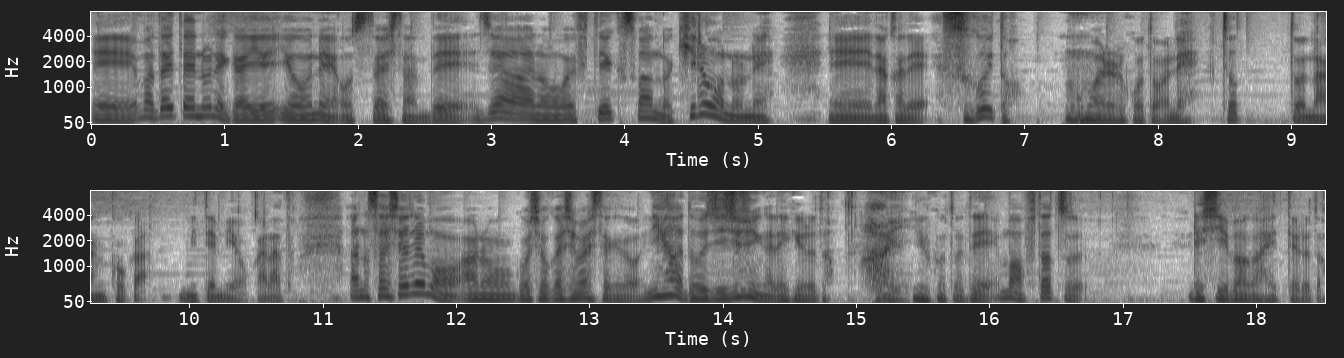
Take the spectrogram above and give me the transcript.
えー、まあ大体のね、概要をね、お伝えしたんで、じゃあ、あの、FTX1 の機能のね、えー、中ですごいと思われることをね、うん、ちょっと何個か見てみようかなと。あの、最初でも、あの、ご紹介しましたけど、2波同時受信ができると。はい。いうことで、まあ、2つレシーバーが入ってると。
